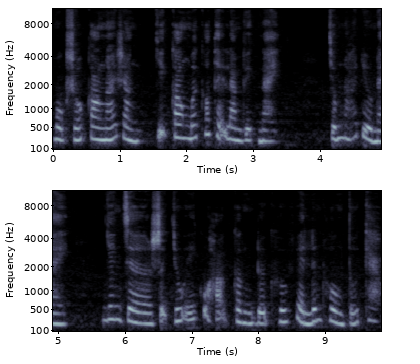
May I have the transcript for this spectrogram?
Một số con nói rằng chỉ con mới có thể làm việc này. Chúng nói điều này, nhưng giờ sự chú ý của họ cần được hướng về linh hồn tối cao.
